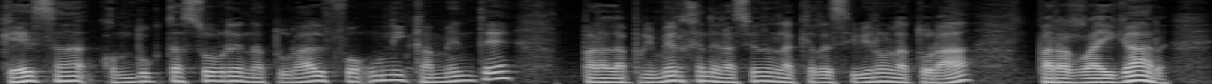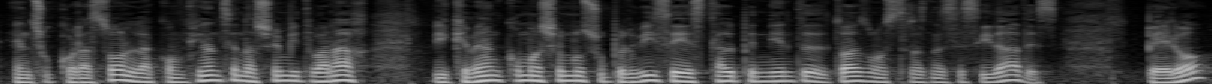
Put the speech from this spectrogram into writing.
que esa conducta sobrenatural fue únicamente para la primera generación en la que recibieron la Torah, para arraigar en su corazón la confianza en Hashem Itbaraj y que vean cómo Hashem nos supervisa y está al pendiente de todas nuestras necesidades. Pero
